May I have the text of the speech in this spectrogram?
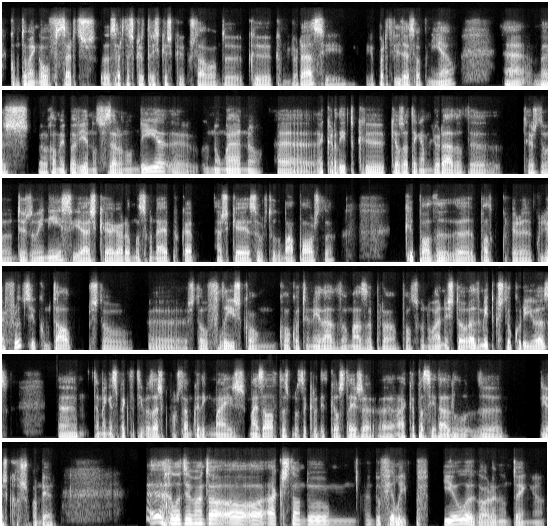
como também houve certos, certas características que gostavam de que, que melhorasse, e eu partilho dessa opinião. Uh, mas o Romeu e Pavia não se fizeram num dia, uh, num ano uh, acredito que, que ele já tenha melhorado de, desde, o, desde o início e acho que agora uma segunda época, acho que é sobretudo uma aposta que pode, uh, pode colher, colher, frutos e como tal estou, uh, estou feliz com, com a continuidade do Masa para, para um segundo ano. Estou, admito que estou curioso. Também as expectativas acho que vão estar um bocadinho mais, mais altas, mas acredito que ele esteja à capacidade de, de as corresponder. Relativamente ao, ao, à questão do, do Filipe, eu agora não tenho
